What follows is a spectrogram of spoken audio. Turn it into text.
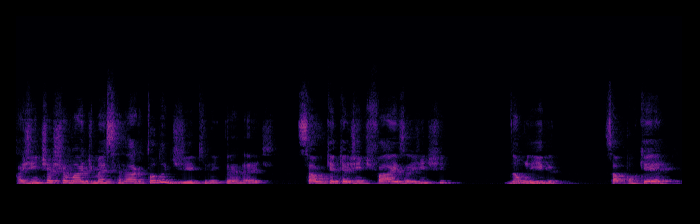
A gente é chamado de mercenário todo dia aqui na internet. Sabe o que, é que a gente faz? A gente não liga. Sabe por quê?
